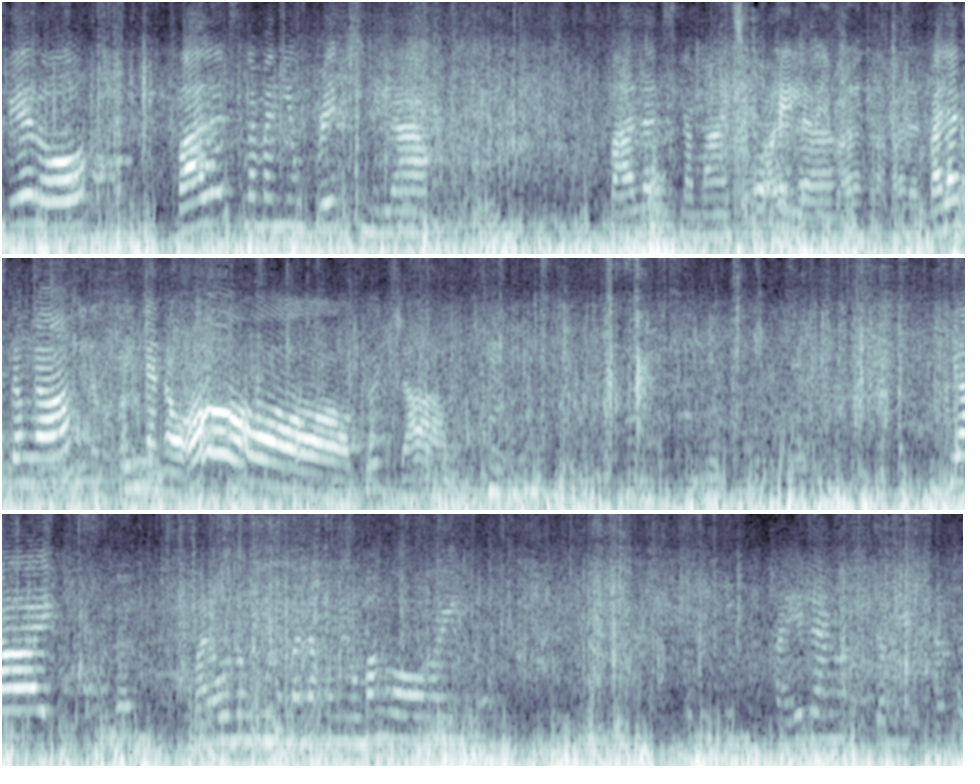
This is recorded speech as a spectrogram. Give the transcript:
Pero balance naman yung bridge nila. Balance naman. So okay lang. Balance lang no? Tingnan. Oh, oh, good job. Yay! Marunong din naman akong lumangoy. Kaya lang gamit ako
